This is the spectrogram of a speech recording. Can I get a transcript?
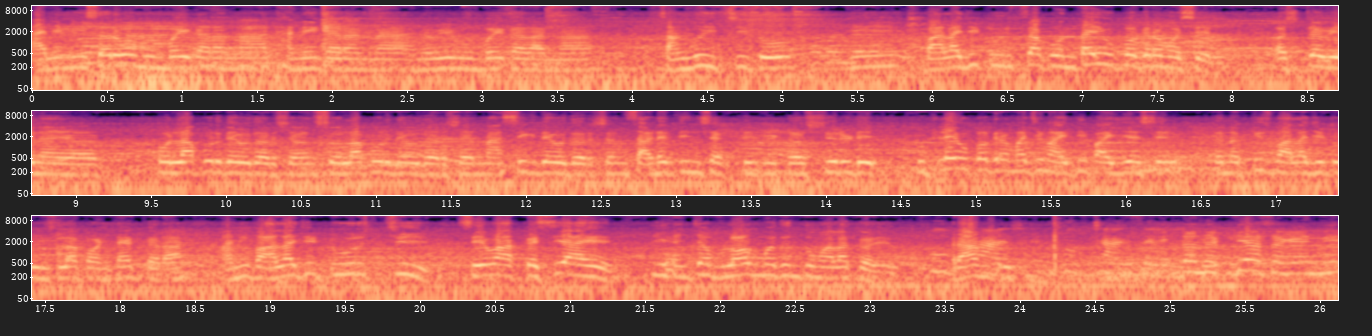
आणि मी सर्व मुंबईकरांना ठाणेकरांना नवी मुंबईकरांना सांगू इच्छितो की बालाजी टूरचा कोणताही उपक्रम असेल अष्टविनायक कोल्हापूर देवदर्शन सोलापूर देवदर्शन नाशिक देवदर्शन साडेतीन शक्तिपीठं शिर्डी. कुठल्याही उपक्रमाची माहिती पाहिजे असेल तर नक्कीच बालाजी टूर्सला कॉन्टॅक्ट करा. आणि बालाजी टूर्सची सेवा कशी आहे ती ह्यांच्या ब्लॉगमधून तुम्हाला कळेल. रामकृष्ण खूप छान एकदा नक्की या सगळ्यांनी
